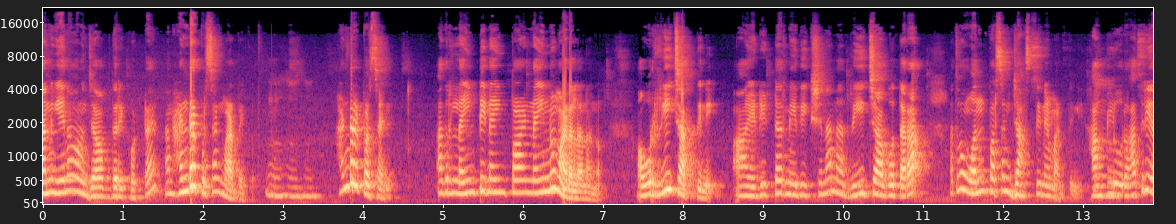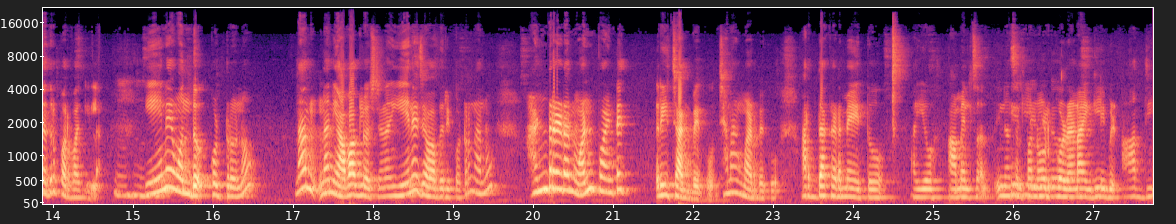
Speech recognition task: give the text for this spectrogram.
ನನಗೇನೋ ಒಂದು ಜವಾಬ್ದಾರಿ ಕೊಟ್ಟರೆ ನಾನು ಹಂಡ್ರೆಡ್ ಪರ್ಸೆಂಟ್ ಮಾಡಬೇಕು. ಹಂಡ್ರೆಡ್ ಪರ್ಸೆಂಟ್ ಅದ್ರಲ್ಲಿ ನೈಂಟಿ ನೈನ್ ಪಾಯಿಂಟ್ ನೈನೂ ಮಾಡಲ್ಲ ನಾನು. ಅವ್ರು ರೀಚ್ ಆಗ್ತೀನಿ. ಆ ಎಡಿಟರ್ ನಿರೀಕ್ಷೆನ ನಾನು ರೀಚ್ ಆಗೋ ಥರ ಅಥವಾ ಒನ್ ಪರ್ಸೆಂಟ್ ಜಾಸ್ತಿನೇ ಮಾಡ್ತೀನಿ. ಹಗಲು ರಾತ್ರಿ ಆದರೂ ಪರವಾಗಿಲ್ಲ. ಏನೇ ಒಂದು ಕೊಟ್ರು ನಾನು ನಾನು ಯಾವಾಗಲೂ ಅಷ್ಟೇ ನಾನು ಏನೇ ಜವಾಬ್ದಾರಿ ಕೊಟ್ಟರು ನಾನು ಹಂಡ್ರೆಡ್ ಆ್ಯಂಡ್ ಒನ್ ಪಾಯಿಂಟೇ ರೀಚ್ ಆಗಬೇಕು ಚೆನ್ನಾಗಿ ಮಾಡಬೇಕು. ಅರ್ಧ ಕಡಿಮೆ ಆಯಿತು ಅಯ್ಯೋ ಆಮೇಲೆ ಸ್ವಲ್ಪ ಇನ್ನೊಂದು ಸ್ವಲ್ಪ ನೋಡ್ಕೊಳ್ಳೋಣ ಇಲ್ಲಿ ಬಿಡ್. ಅದು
